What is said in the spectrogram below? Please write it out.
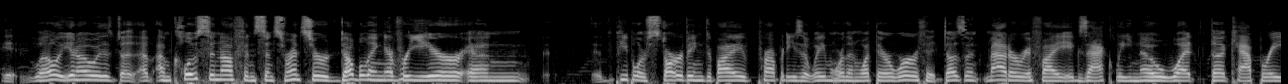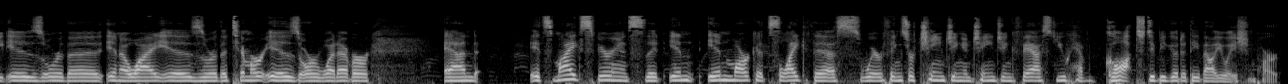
it, well you know uh, I'm close enough and since rents are doubling every year and people are starving to buy properties at way more than what they're worth. It doesn't matter if I exactly know what the cap rate is or the NOI is or the timber is or whatever. And it's my experience that in, in markets like this where things are changing and changing fast, you have got to be good at the evaluation part.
